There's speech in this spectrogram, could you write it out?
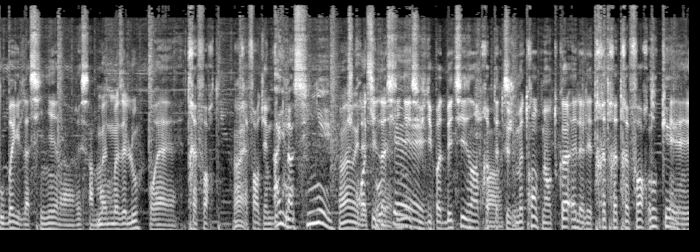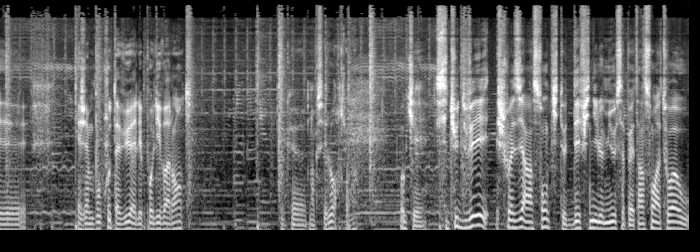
Booba, il l'a signée là, récemment. Mademoiselle Lou Ouais, très forte. Ouais. Très forte, j'aime beaucoup. Ah, il a signé. Ouais, je ouais, crois a qu'il l'a signé. signé, si je dis pas de bêtises. hein. Après, crois peut-être que aussi. je me trompe, mais en tout cas, elle, elle est très, très, très forte. Ok. Et, et j'aime beaucoup, t'as vu, elle est polyvalente. Donc, euh, donc c'est lourd, tu vois. Ok. Si tu devais choisir un son qui te définit le mieux, ça peut être un son à toi ou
